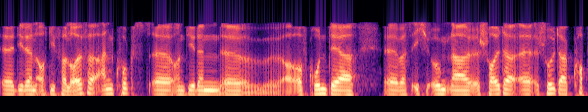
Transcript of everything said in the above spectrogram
äh, dir dann auch die Verläufe anguckst äh, und dir dann äh, aufgrund der, äh, was ich, irgendeiner Schulter, äh, Schulter-Kopf,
